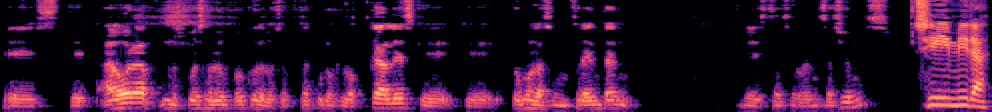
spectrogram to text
Este, ahora nos puedes hablar un poco de los obstáculos locales, que, que cómo las enfrentan estas organizaciones. Sí, mira,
